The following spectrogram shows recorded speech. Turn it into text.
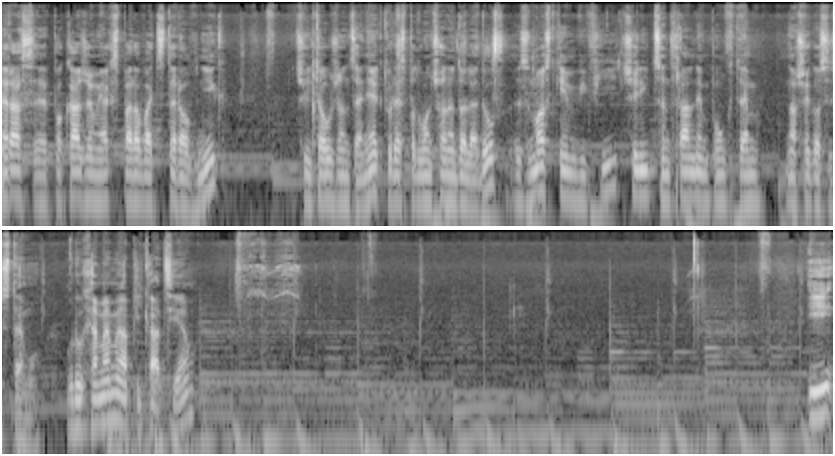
Teraz e, pokażę jak sparować sterownik, czyli to urządzenie, które jest podłączone do LEDów, z mostkiem Wi-Fi, czyli centralnym punktem naszego systemu. Uruchamiamy aplikację. I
